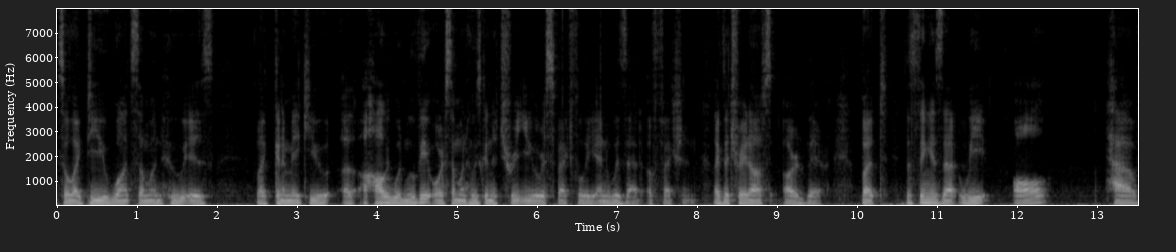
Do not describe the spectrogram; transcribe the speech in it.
So, like, do you want someone who is like to make you a, a, Hollywood movie or someone who's to treat you respectfully and with that affection? Like, the trade offs are there. But the thing is that we all have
